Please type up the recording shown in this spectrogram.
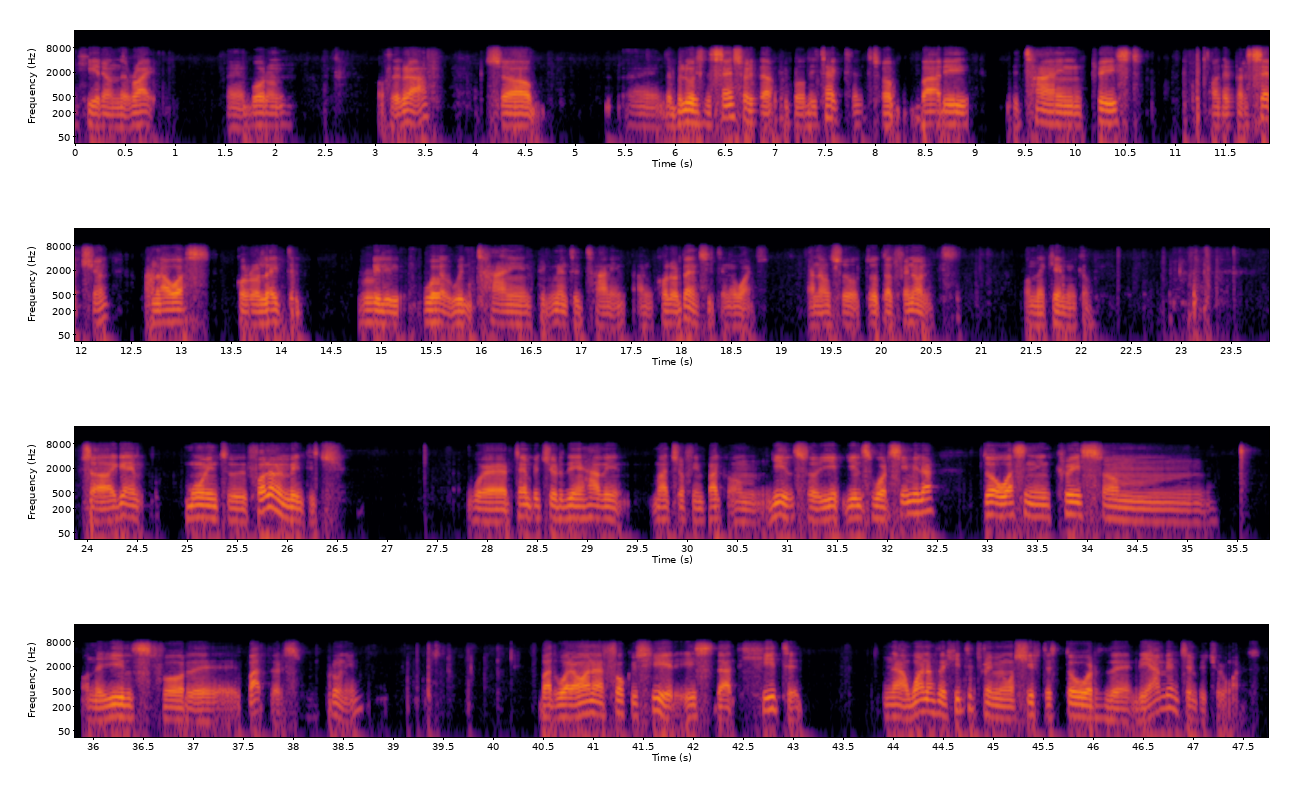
here on the right uh, bottom of the graph. So uh, the blue is the sensory that people detected. So body, the time increased on the perception, and that was correlated really well with tannin, pigmented tannin, and color density in the wines, and also total phenolics on the chemical. So again, moving to the following vintage, where temperature didn't have much of impact on yields, so yields were similar, though was an increase on, on the yields for the budburs pruning. But what I want to focus here is that heated, now one of the heated treatment was shifted towards the, the ambient temperature ones.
